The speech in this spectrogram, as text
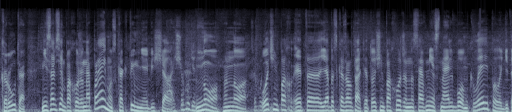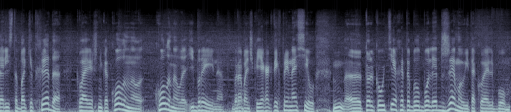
круто. Не совсем похоже на Праймус, как ты мне обещал. А еще будет Но, но, будет. очень похоже, это, я бы сказал так, это очень похоже на совместный альбом Клейпола, гитариста Бакетхеда, клавишника Колонела, Колонела и Брейна, барабанщика. Я как-то их приносил. Э, Только у тех это был более джемовый такой альбом.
